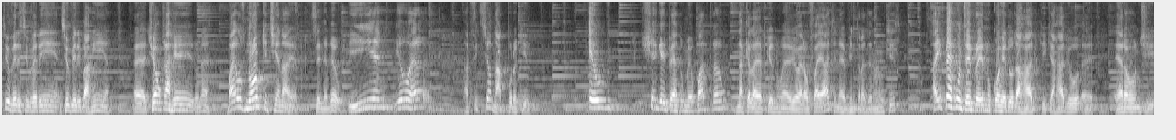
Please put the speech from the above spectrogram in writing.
Silveira Silveirinha, Silveira Barrinha, é, Tião Carreiro, né? Mas os nomes que tinha na época, você entendeu? E eu era aficionado por aquilo. Eu Cheguei perto do meu patrão, naquela época eu, não era, eu era alfaiate, né? Vim trazendo a notícia. Aí perguntei para ele no corredor da rádio, que, que a rádio é, era onde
